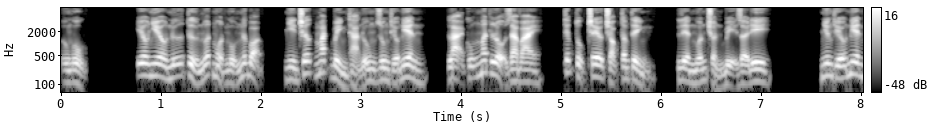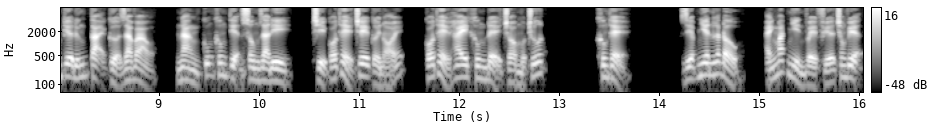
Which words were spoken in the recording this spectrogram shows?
Ùng ục yêu nhiều nữ tử nuốt một ngụm nước bọt, nhìn trước mắt bình thản ung dung thiếu niên, lại cũng mất lộ ra vai, tiếp tục t chọc tâm tình, liền muốn chuẩn bị rời đi. Nhưng thiếu niên kia đứng tại cửa ra vào, nàng cũng không tiện xông ra đi, chỉ có thể chê cười nói, có thể hay không để cho một chút? Không thể. Diệp nhiên lắc đầu, ánh mắt nhìn về phía trong viện.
